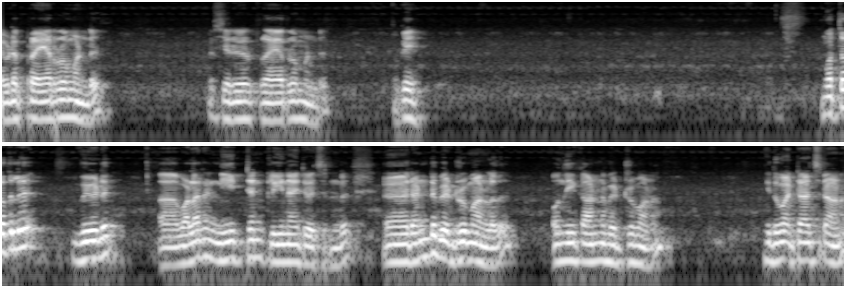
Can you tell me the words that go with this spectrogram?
ഇവിടെ പ്രെയർ റൂമുണ്ട് ചെറിയൊരു പ്രെയർ റൂമുണ്ട് ഓക്കെ മൊത്തത്തിൽ വീട് വളരെ നീറ്റ് ആൻഡ് ക്ലീൻ ആയിട്ട് വെച്ചിട്ടുണ്ട്. രണ്ട് ബെഡ്റൂമാണുള്ളത് ഒന്ന് ഈ കാണുന്ന ബെഡ്റൂമാണ് ഇതും അറ്റാച്ച്ഡ് ആണ്.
